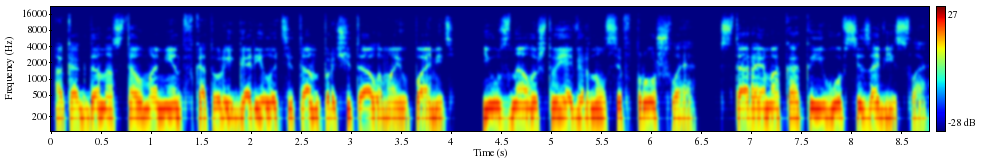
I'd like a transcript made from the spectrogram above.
А когда настал момент, в который горилла Титан прочитала мою память и узнала, что я вернулся в прошлое, Старая макака и вовсе зависла.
